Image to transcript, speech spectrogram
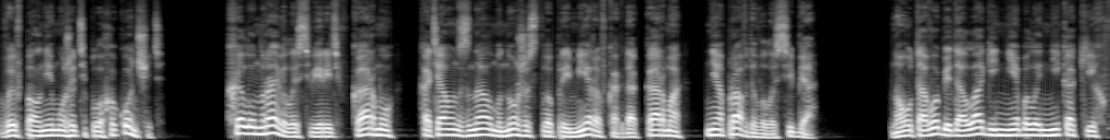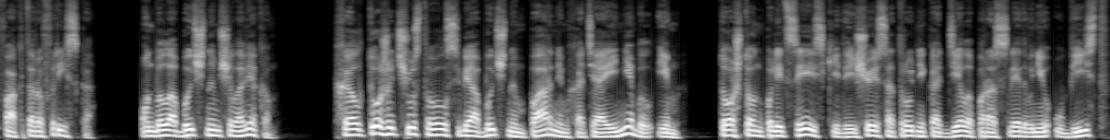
вы вполне можете плохо кончить. Хэллу нравилось верить в карму, хотя он знал множество примеров, когда карма не оправдывала себя. Но у того бедолаги не было никаких факторов риска. Он был обычным человеком. Хелл тоже чувствовал себя обычным парнем, хотя и не был им. То, что он полицейский, да еще и сотрудник отдела по расследованию убийств,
